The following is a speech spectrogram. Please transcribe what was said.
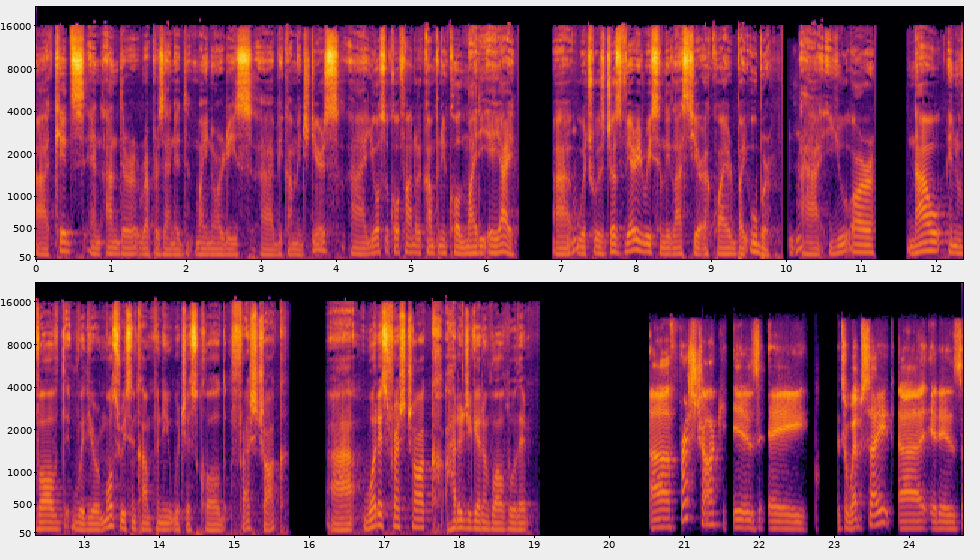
uh, kids and underrepresented minorities uh, become engineers. Uh, you also co founded a company called Mighty AI, uh, mm-hmm. which was just very recently, last year, acquired by Uber. Mm-hmm. Uh, you are now involved with your most recent company, which is called Fresh Chalk. Uh, what is Fresh Chalk? How did you get involved with it? Fresh Chalk is a it's a website. it is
